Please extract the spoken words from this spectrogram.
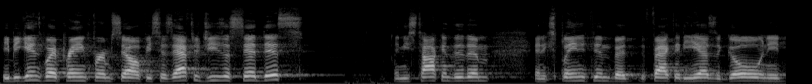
he begins by praying for himself. He says, After Jesus said this, and he's talking to them and explaining to them but the fact that he has to go, and he,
